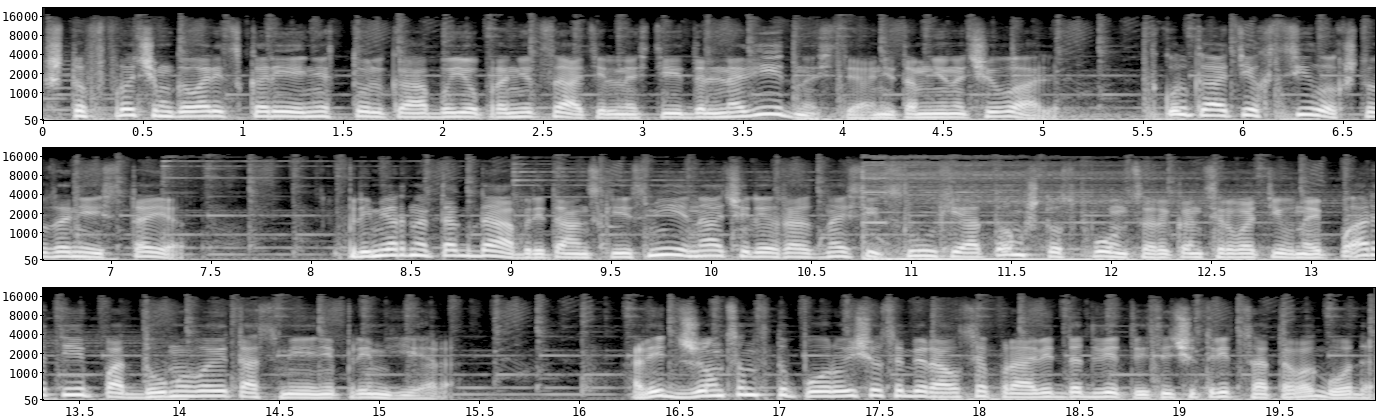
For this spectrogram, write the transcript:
Что, впрочем, говорит скорее не столько об ее проницательности и дальновидности, они там не ночевали, сколько о тех силах, что за ней стоят. Примерно тогда британские СМИ начали разносить слухи о том, что спонсоры консервативной партии подумывают о смене премьера. А ведь Джонсон в ту пору еще собирался править до 2030 года.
